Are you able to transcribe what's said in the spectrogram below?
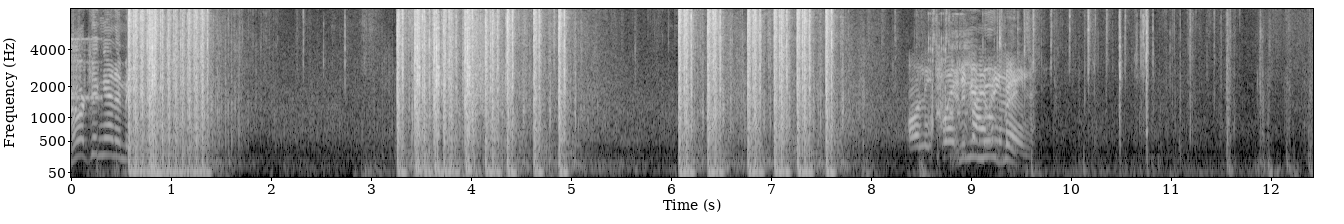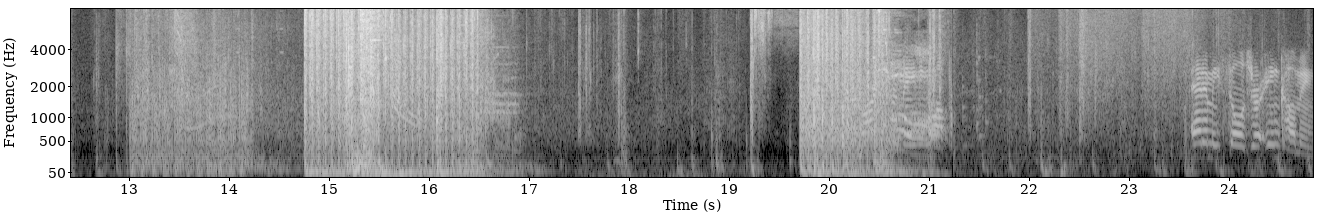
Marking enemy. Only 25 movement. remain. Mark remaining op- Enemy soldier incoming.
